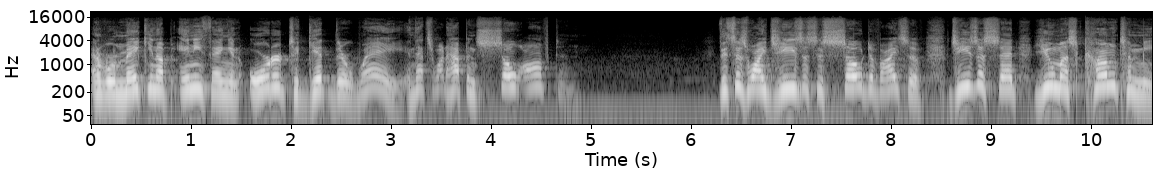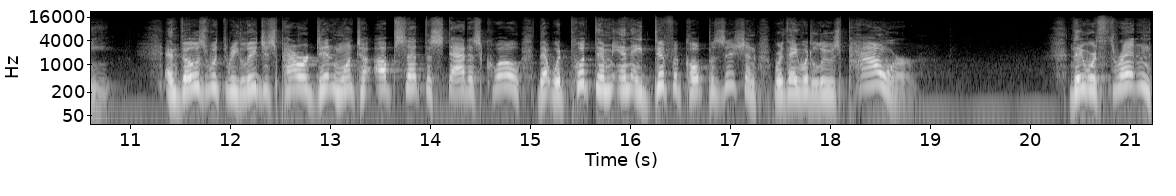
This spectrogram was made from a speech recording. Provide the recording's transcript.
and were making up anything in order to get their way. And that's what happens so often. This is why Jesus is so divisive. Jesus said, You must come to me. And those with religious power didn't want to upset the status quo that would put them in a difficult position where they would lose power. They were threatened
